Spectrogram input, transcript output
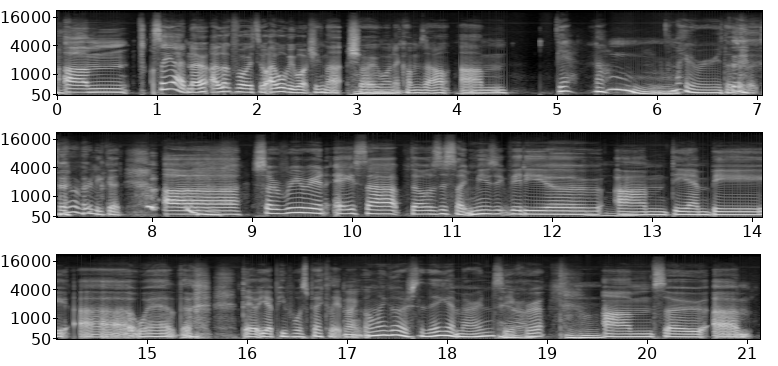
um. So yeah, no, I look forward to. it. I will be watching that show when it comes out. Um. Yeah. No. I might even reread those books. They were really good. Uh, so Riri and ASAP, there was this like music video, um, DMB, uh, where the they yeah people were speculating like, oh my gosh, did they get married in Yeah. secret? Mhm. Um, so um,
